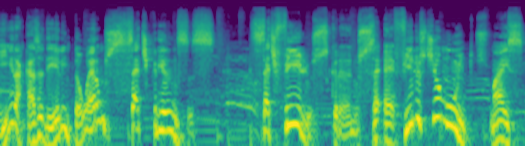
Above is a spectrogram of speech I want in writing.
E na casa dele, então, eram sete crianças sete filhos, crânios. É, filhos tinham muitos, mas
